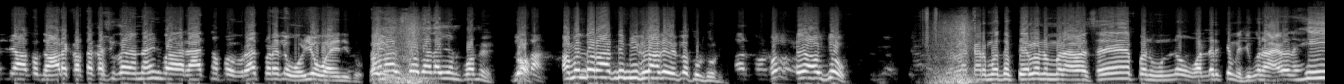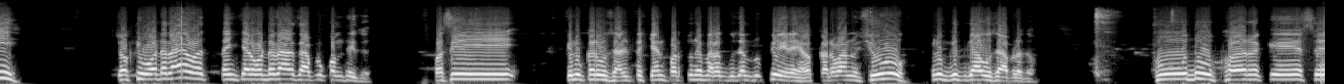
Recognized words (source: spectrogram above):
અલ્યા આ તો દાડે કરતા કશું કરે નહીં રાતનો રાતના રાત પડે એટલે ઓળિયો વાય નહીં તો. તમારા તો દાદા કોમે. જો અમને રાતની બીક લાગે એટલે થોડી થોડી. એ આવજો. કલાકારમાં તો પેલો નંબર આવે છે, પણ ઊનનો ઓર્ડર છે હજી કોઈ આવ્યો નહીં? ચોખ્ખી ઓર્ડર આવ્યો, ત્રણ ચાર ઓર્ડર આવ્યો તો આપણું કામ થઈ જત પછી પેલું કરવું છે તો ચેન પડતું નહીં, પેલા ગુજરાત રૂપિયો નહીં હવે કરવાનું શું? પેલું ગીત ગાવું છે આપડે તો. ફૂદું ફરકે છે,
